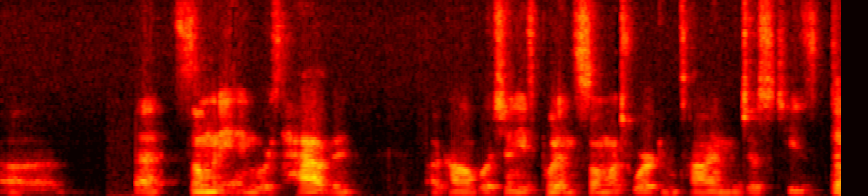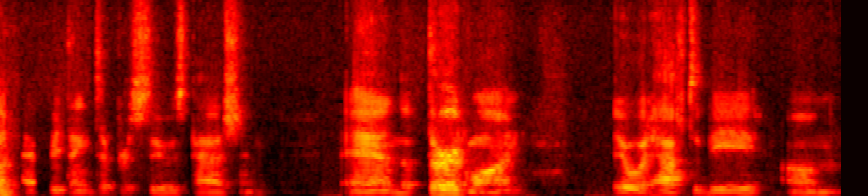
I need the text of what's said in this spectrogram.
uh, that so many anglers haven't accomplished, and he's put in so much work and time, and just he's done everything to pursue his passion. And the third one, it would have to be. Um,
